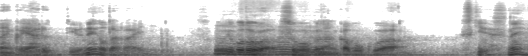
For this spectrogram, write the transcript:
何かやるっていうねお互いにそういうことがすごくなんか僕は好きですね。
